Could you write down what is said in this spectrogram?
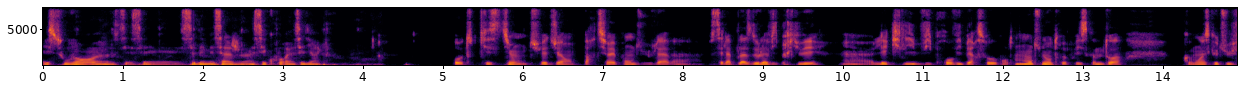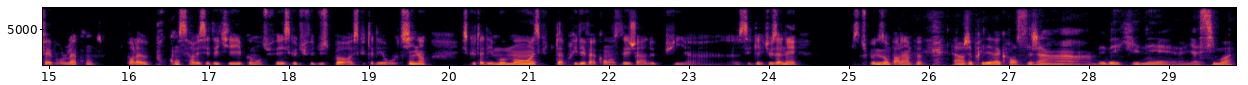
et souvent c'est des messages assez courts et assez directs. Autre question, tu as déjà en partie répondu là c'est la place de la vie privée, euh, l'équilibre vie pro vie perso. Quand on monte une entreprise comme toi. Comment est-ce que tu fais pour la pour pour conserver cet équilibre? Comment tu fais? Est-ce que tu fais du sport? Est-ce que tu as des routines? Est-ce que tu as des moments? Est-ce que tu as pris des vacances déjà depuis euh, ces quelques années? Si tu peux nous en parler un peu. Alors j'ai pris des vacances, j'ai un bébé qui est né euh, il y a six mois,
